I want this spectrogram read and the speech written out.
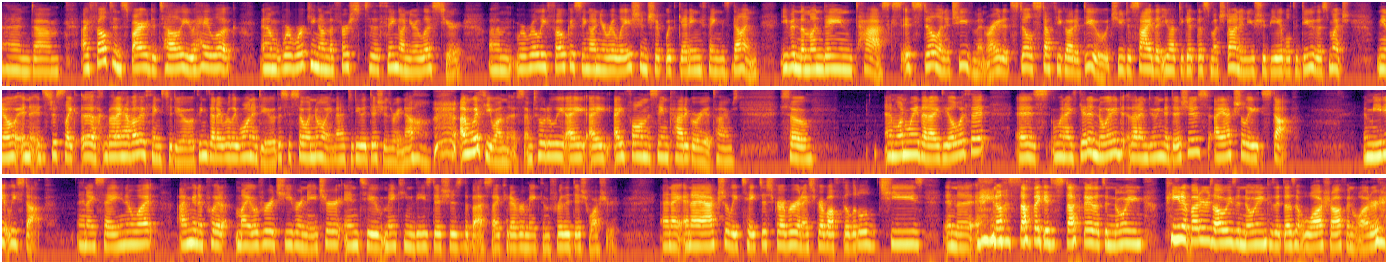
And um, I felt inspired to tell you, hey, look, um, we're working on the first thing on your list here. Um, we're really focusing on your relationship with getting things done. Even the mundane tasks, it's still an achievement, right? It's still stuff you got to do. Which you decide that you have to get this much done and you should be able to do this much, you know? And it's just like, ugh, but I have other things to do, things that I really want to do. This is so annoying I have to do the dishes right now. I'm with you on this. I'm totally, I, I, I fall in the same category at times. So, and one way that I deal with it is when I get annoyed that I'm doing the dishes, I actually stop. Immediately stop. And I say, you know what? I'm going to put my overachiever nature into making these dishes the best I could ever make them for the dishwasher. and I and I actually take the scrubber and I scrub off the little cheese and the you know stuff that gets stuck there that's annoying. Peanut butter is always annoying because it doesn't wash off in water,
